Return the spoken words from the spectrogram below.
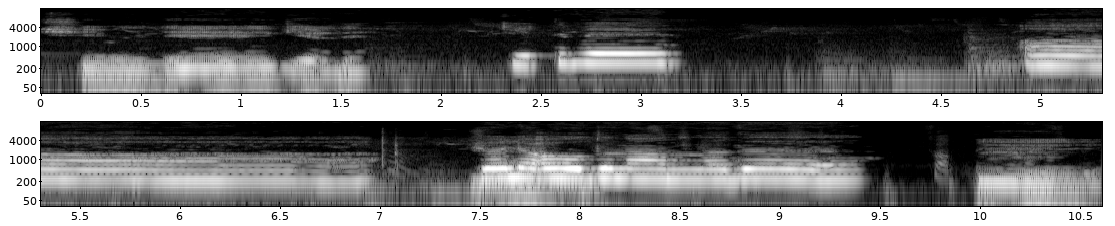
Şimdi girdi. girdi ve Aa, şöyle olduğunu anladı. Hmm.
